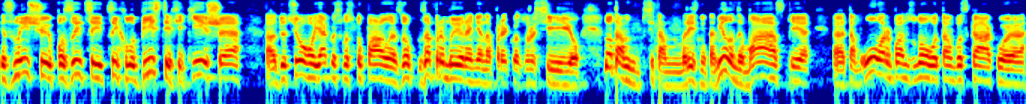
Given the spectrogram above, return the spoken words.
знищує позиції цих лобістів, які ще. е, До цього якось виступали за, примирення, наприклад, з Росією. Ну там всі там різні там Ілони Маски, там Орбан знову там вискакує.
